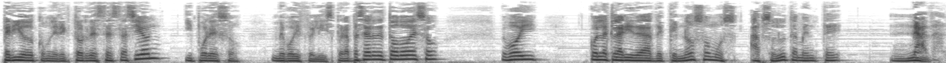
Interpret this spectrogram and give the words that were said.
periodo como director de esta estación y por eso me voy feliz. Pero a pesar de todo eso, me voy con la claridad de que no somos absolutamente nada,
